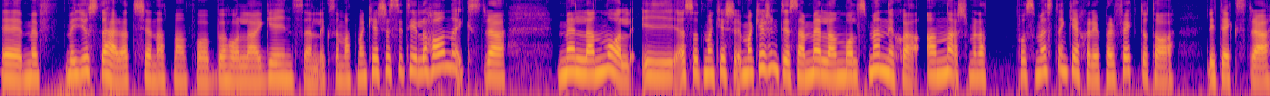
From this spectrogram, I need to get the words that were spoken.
Eh, men, men just det här att känna att man får behålla gainsen, liksom, att man kanske ser till att ha något extra mellanmål i, alltså att man kanske, man kanske inte är så här mellanmålsmänniska annars men att på semestern kanske det är perfekt att ta lite extra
